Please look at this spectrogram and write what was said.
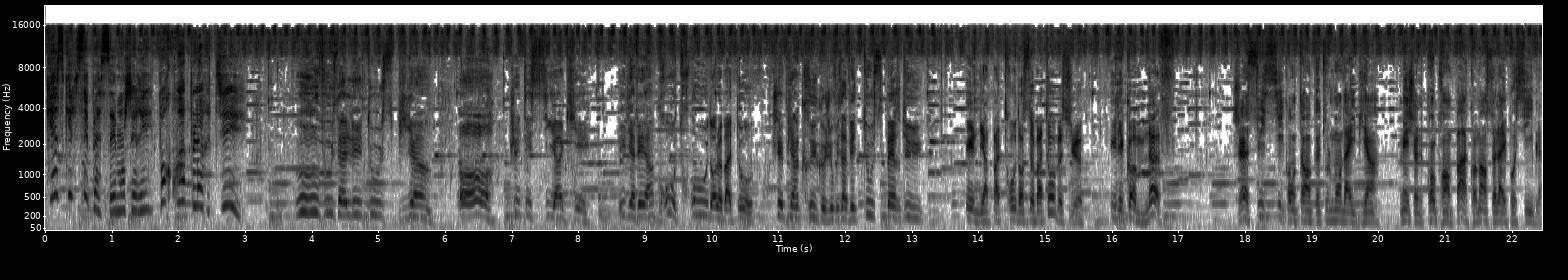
Qu'est-ce qu'il s'est passé, mon chéri? Pourquoi pleures-tu? Oh, vous allez tous bien Oh, j'étais si inquiet. Il y avait un gros trou dans le bateau. J'ai bien cru que je vous avais tous perdus. Il n'y a pas de trou dans ce bateau, monsieur. Il est comme neuf. Je suis si content que tout le monde aille bien, mais je ne comprends pas comment cela est possible.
